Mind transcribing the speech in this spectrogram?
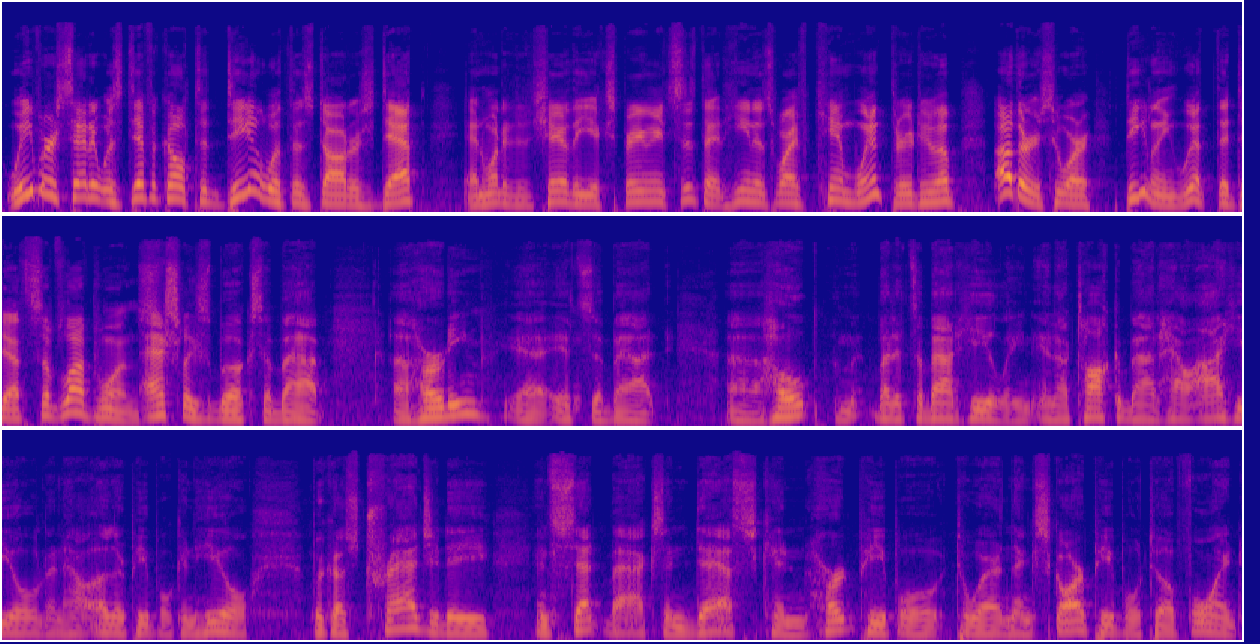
Weaver said it was difficult to deal with his daughter's death and wanted to share the experiences that he and his wife Kim went through to help others who are dealing with the deaths of loved ones. Ashley's book's about uh, hurting, uh, it's about uh, hope, but it's about healing. And I talk about how I healed and how other people can heal because tragedy and setbacks and deaths can hurt people to where and then scar people to a point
